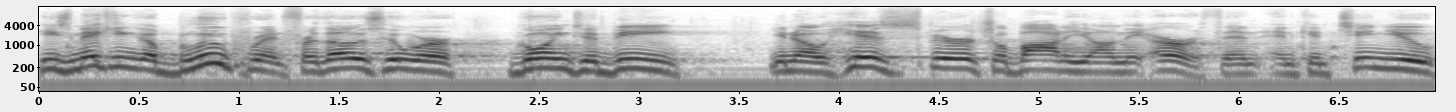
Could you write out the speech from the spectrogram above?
he's making a blueprint for those who are going to be, you know, his spiritual body on the earth and, and continue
